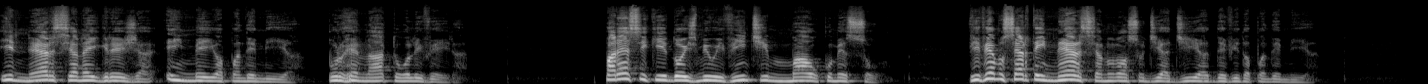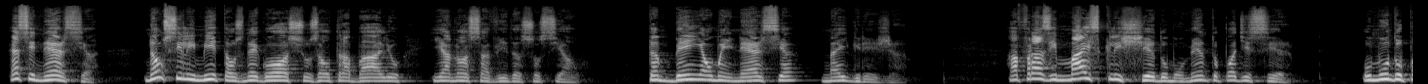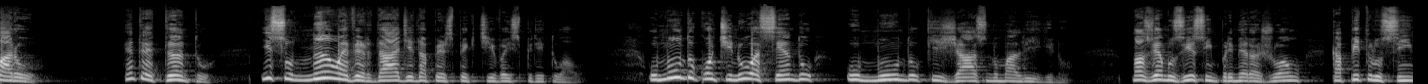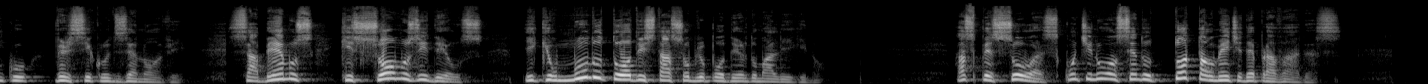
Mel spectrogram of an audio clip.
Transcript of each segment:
Inércia na Igreja em meio à pandemia, por Renato Oliveira. Parece que 2020 mal começou. Vivemos certa inércia no nosso dia a dia devido à pandemia. Essa inércia não se limita aos negócios, ao trabalho e à nossa vida social. Também há uma inércia na igreja. A frase mais clichê do momento pode ser: o mundo parou Entretanto, isso não é verdade da perspectiva espiritual. O mundo continua sendo o mundo que jaz no maligno. Nós vemos isso em 1 João, capítulo 5, versículo 19. Sabemos que somos de Deus e que o mundo todo está sob o poder do maligno. As pessoas continuam sendo totalmente depravadas.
